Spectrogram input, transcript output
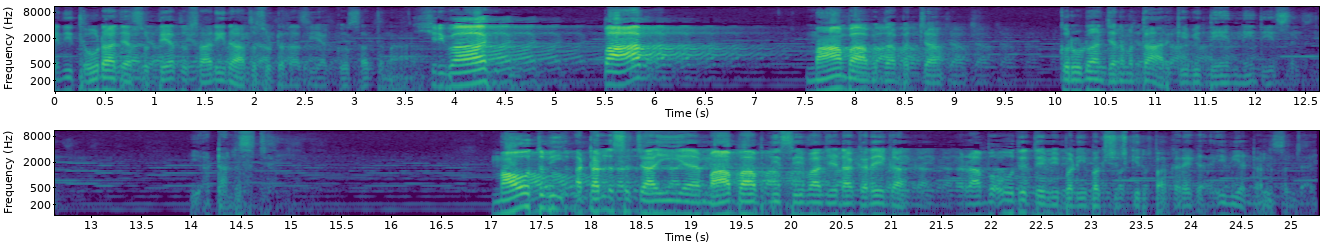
ਕਹਿੰਦੀ ਥੋੜਾ ਜਿਹਾ ਸੁੱਟਿਆ ਤੂੰ ਸਾਰੀ ਰਾਤ ਸੁੱਟਦਾ ਸੀ ਆਕੋ ਸਤਨਾਮ। ਸ਼੍ਰੀ ਵਾਹਿਗੁਰੂ। ਭਾਵ ਮਾਂ ਬਾਪ ਦਾ ਬੱਚਾ ਕਰੋੜਾਂ ਜਨਮ ਧਾਰ ਕੇ ਵੀ ਦੇਣ ਨਹੀਂ ਦੇ ਸਕਦੀ। ਇਹ ਅਟਲ ਸੱਚਾਈ ਮੌਤ ਵੀ ਅਟਲ ਸੱਚਾਈ ਹੈ। ਮਾਂ ਬਾਪ ਦੀ ਸੇਵਾ ਜਿਹੜਾ ਕਰੇਗਾ, ਰੱਬ ਉਹਦੇ ਤੇ ਵੀ ਬੜੀ ਬਖਸ਼ਿਸ਼, ਕਿਰਪਾ ਕਰੇਗਾ। ਇਹ ਵੀ ਅਟਲ ਸੱਚਾਈ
